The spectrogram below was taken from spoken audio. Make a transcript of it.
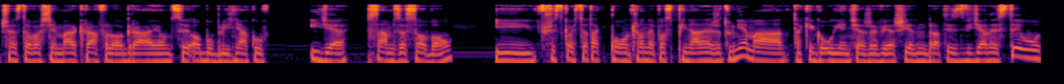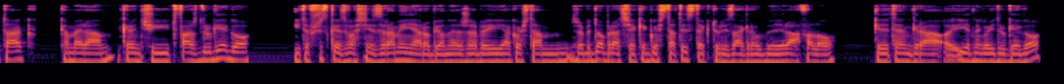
często właśnie Mark Ruffalo grający obu bliźniaków idzie sam ze sobą i wszystko jest to tak połączone, pospinane, że tu nie ma takiego ujęcia, że wiesz, jeden brat jest widziany z tyłu, tak, kamera kręci twarz drugiego i to wszystko jest właśnie z ramienia robione, żeby jakoś tam, żeby dobrać jakiegoś statystę, który zagrałby Rafalo, kiedy ten gra jednego i drugiego.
